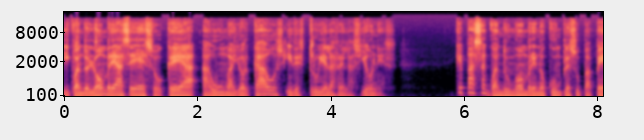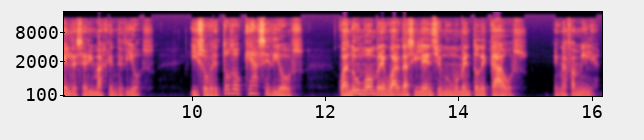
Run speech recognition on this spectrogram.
Y cuando el hombre hace eso, crea aún mayor caos y destruye las relaciones. ¿Qué pasa cuando un hombre no cumple su papel de ser imagen de Dios? Y sobre todo, ¿qué hace Dios cuando un hombre guarda silencio en un momento de caos en la familia?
